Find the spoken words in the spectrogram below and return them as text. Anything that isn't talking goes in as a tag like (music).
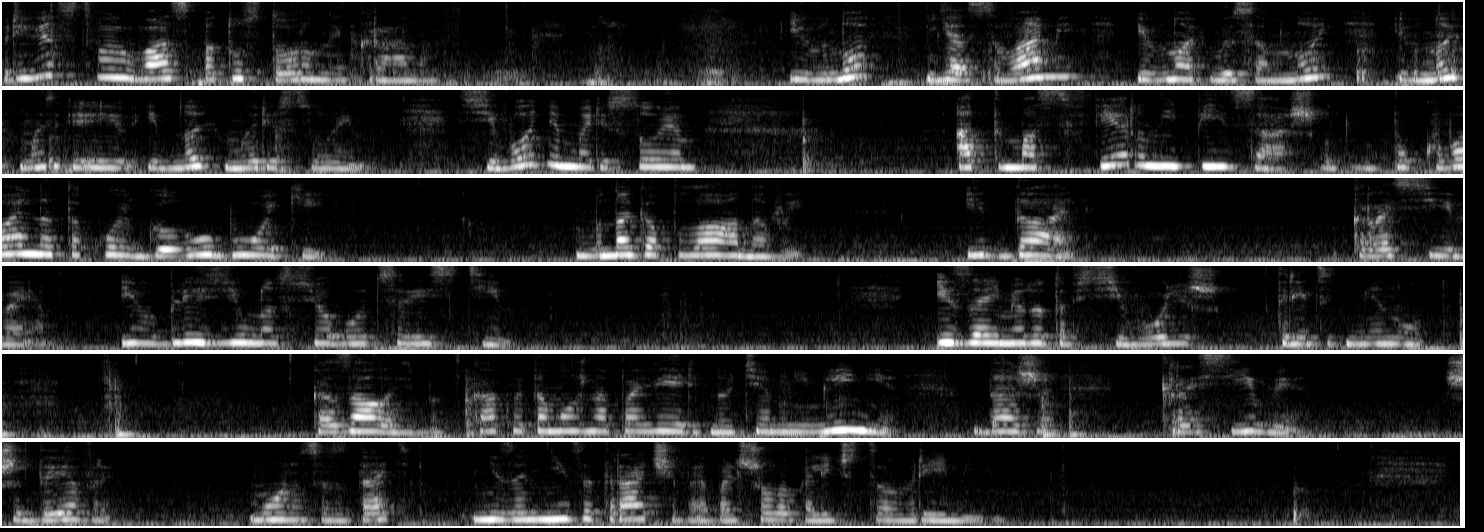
Приветствую вас по ту сторону экрана. И вновь я с вами, и вновь вы со мной, и вновь мы, и, и вновь мы рисуем. Сегодня мы рисуем атмосферный пейзаж, вот буквально такой глубокий, многоплановый, и даль красивая, и вблизи у нас все будет цвести. И займет это всего лишь 30 минут. Казалось бы, как в это можно поверить, но тем не менее, даже красивые шедевры можно создать, не, за, не затрачивая большого количества времени.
